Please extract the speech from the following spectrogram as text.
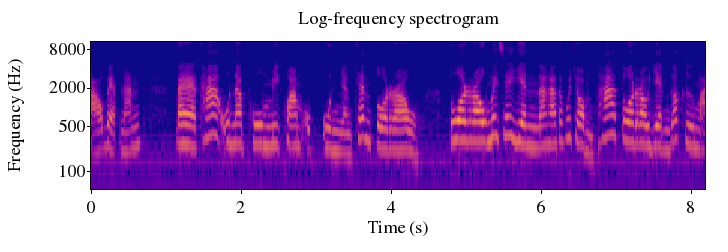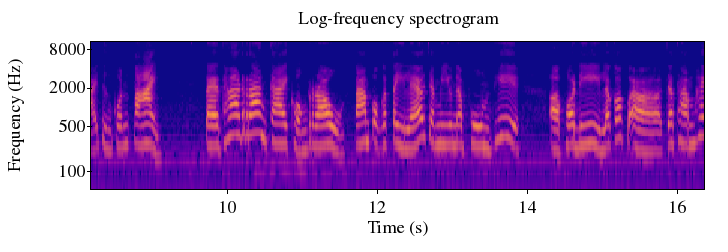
าวๆแบบนั้น แต่ถ้าอุณหภูมิมีความอบอุ่นอย่างเช่นตัวเรา ตัวเราไม่ใช่เย็นนะคะท่านผู้ชม ถ้าตัวเราเย็นก็คือหมายถึงคนตาย แต่ถ้าร่างกายของเราตามปกติแล้วจะมีอุณหภูมิที่อพอดีแล้วก็จะทำให้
